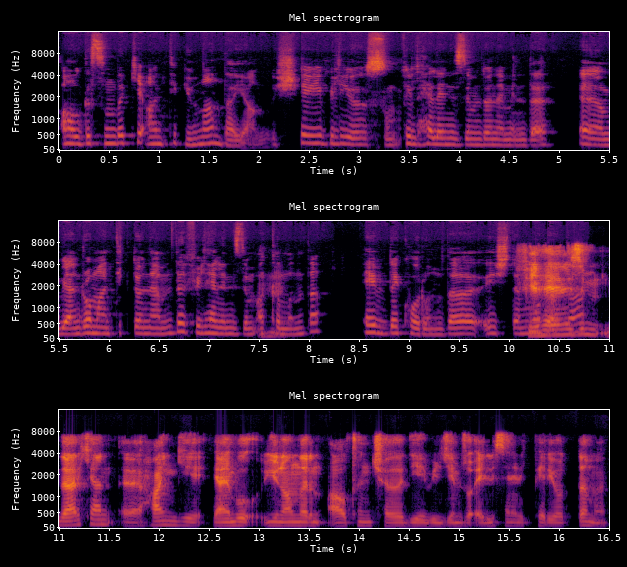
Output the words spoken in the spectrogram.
algısındaki antik Yunan da yanlış. Şeyi biliyorsun Filhelenizm döneminde yani romantik dönemde Filhelenizm akımında ev dekorunda işte modada Filhelenizm derken e, hangi yani bu Yunanların altın çağı diyebileceğimiz o 50 senelik periyotta mı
